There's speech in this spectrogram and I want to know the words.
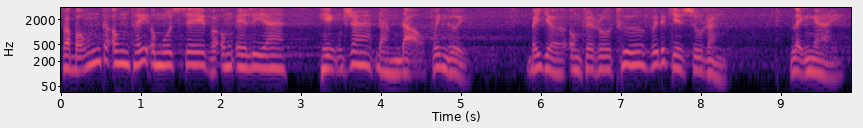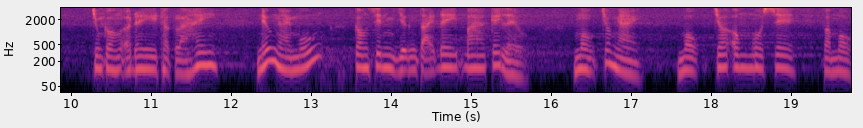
Và bỗng các ông thấy ông Môsê và ông Elia hiện ra đàm đạo với người. Bây giờ ông Phêrô thưa với Đức Giêsu rằng: Lạy Ngài, chúng con ở đây thật là hay. Nếu Ngài muốn, con xin dựng tại đây ba cái lều, một cho Ngài, một cho ông Môsê và một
